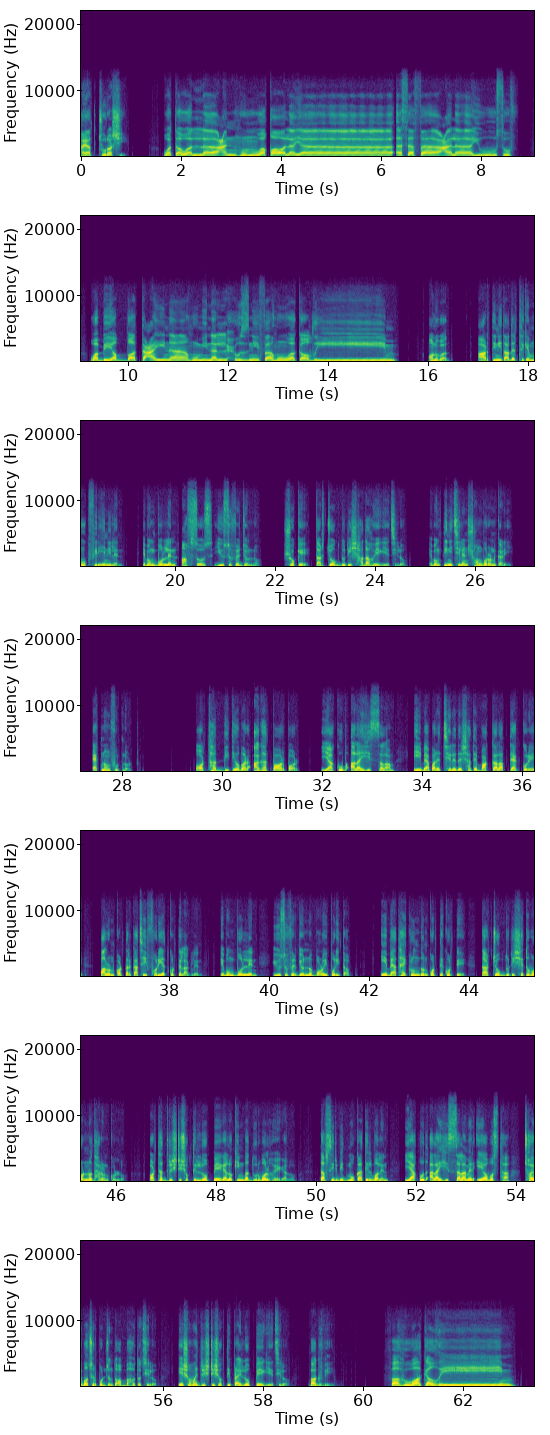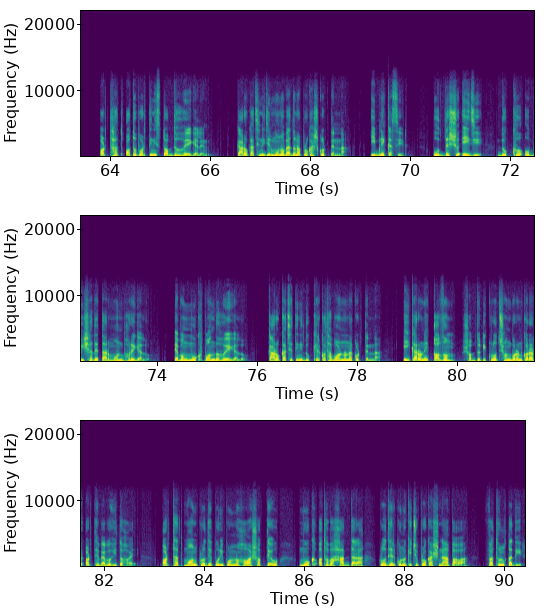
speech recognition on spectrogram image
আয়াত চুরাশি وتولى عنهم وقال يا أسفا على يوسف وابيضت عيناه من الحزن فهو كظيم অনুবাদ আর তিনি তাদের থেকে মুখ ফিরিয়ে নিলেন এবং বললেন আফসোস ইউসুফের জন্য শোকে তার চোখ দুটি সাদা হয়ে গিয়েছিল এবং তিনি ছিলেন সংবরণকারী এক নং ফুটনোট অর্থাৎ দ্বিতীয়বার আঘাত পাওয়ার পর, ইয়াকুব আলাইহিসালাম এই ব্যাপারে ছেলেদের সাথে বাক্যালাপ ত্যাগ করে পালনকর্তার কাছেই ফরিয়াদ করতে লাগলেন এবং বললেন, ইউসুফের জন্য বড়ই পরিতাপ। এ ব্যথায় ক্রন্দন করতে করতে তার চোখ দুটি শ্বেতবর্ণ ধারণ করল। অর্থাৎ দৃষ্টিশক্তি লোপ পেয়ে গেল কিংবা দুর্বল হয়ে গেল। তাফসিরবিদ মোকাতিল বলেন ইয়াকুদ আলাইহিসালামের এ অবস্থা ছয় বছর পর্যন্ত অব্যাহত ছিল। এ সময় দৃষ্টিশক্তি প্রায় লোপ পেয়ে গিয়েছিল। বাঘভি ফাহুয়া কাজিম অর্থাৎ অতপর তিনি স্তব্ধ হয়ে গেলেন। কারও কাছে নিজের মনোবেদনা প্রকাশ করতেন না। ইবনে কাসির। উদ্দেশ্য এই যে, দুঃখ ও বিষাদে তার মন ভরে গেল এবং মুখ বন্ধ হয়ে গেল। কারও কাছে তিনি দুঃখের কথা বর্ণনা করতেন না। এই কারণে কভম শব্দটি ক্রোধ সংবরণ করার অর্থে ব্যবহৃত হয়। অর্থাৎ মন ক্রোধে পরিপূর্ণ হওয়া সত্ত্বেও মুখ অথবা হাত দ্বারা ক্রোধের কোনো কিছু প্রকাশ না পাওয়া ফাথুল কাদির।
